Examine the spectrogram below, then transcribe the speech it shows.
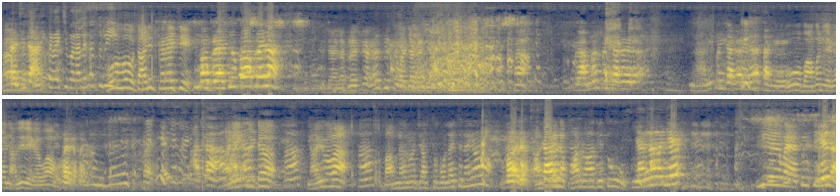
त्याची दाढी करायची म्हणाले ना तुम्ही. हो हो दाढीच करायची. मग ब्रश नको वापरायला. ब्रश हा. ब्राह्मण प्रकार नावी पण जागा वेगळाच आहे. हो बामण वेगळा नावी वेगळा वा आणि एक मिनिट. हा? नावी बाबा हा? बामणावर जास्त बोलायचं नाही हा. बरं. आमच्या फार राग येतो. यांना म्हणजे? ये बाया तू ये ना.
